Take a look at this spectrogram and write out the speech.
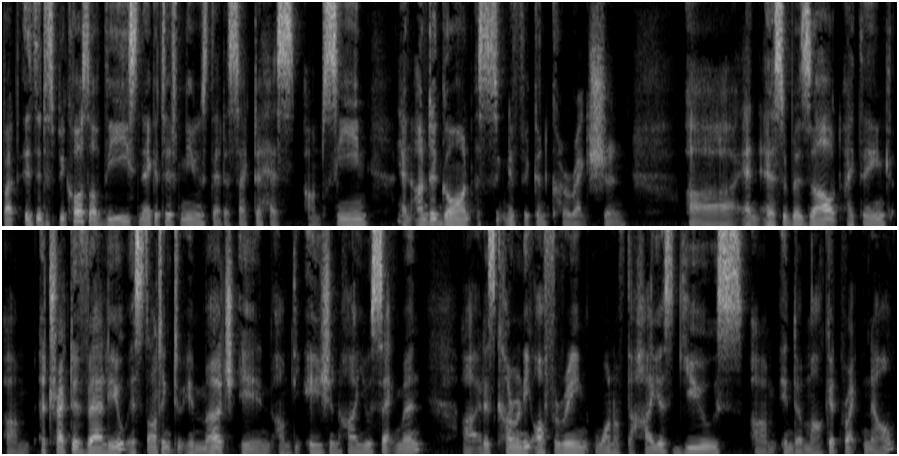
But it is because of these negative news that the sector has um, seen yeah. and undergone a significant correction. Uh, and as a result, I think um, attractive value is starting to emerge in um, the Asian high yield segment. Uh, it is currently offering one of the highest yields um, in the market right now.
